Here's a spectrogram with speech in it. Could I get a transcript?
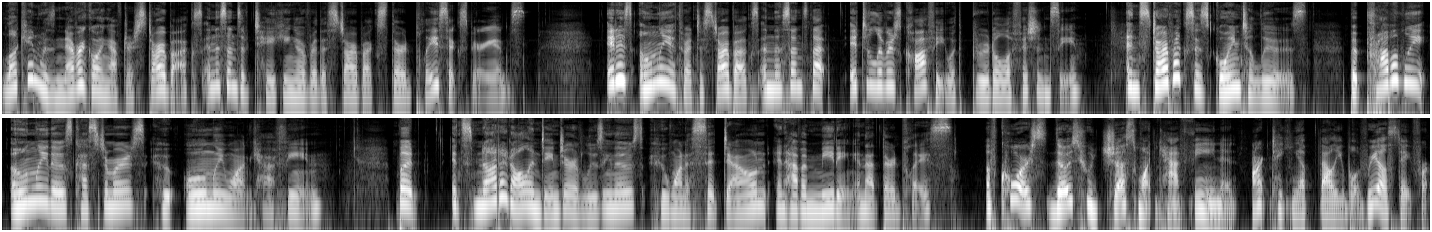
Luckin was never going after Starbucks in the sense of taking over the Starbucks third place experience. It is only a threat to Starbucks in the sense that it delivers coffee with brutal efficiency. And Starbucks is going to lose but probably only those customers who only want caffeine. But it's not at all in danger of losing those who want to sit down and have a meeting in that third place. Of course, those who just want caffeine and aren't taking up valuable real estate for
